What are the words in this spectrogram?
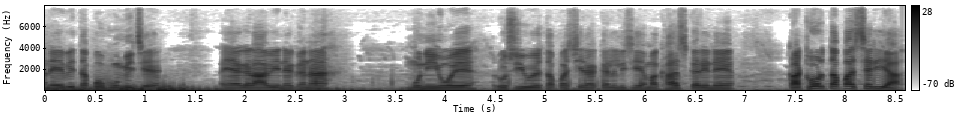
અને એવી તપોભૂમિ છે. અહીંયા આગળ આવીને ઘણા મુનિઓએ, ઋષિઓએ તપશ્ચર્યા કરેલી છે. એમાં ખાસ કરીને કઠોર તપશ્ચર્યા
